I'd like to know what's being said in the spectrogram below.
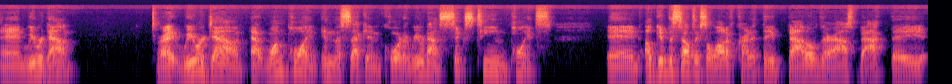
and we were down. Right? We were down at one point in the second quarter. We were down 16 points. And I'll give the Celtics a lot of credit. They battled their ass back. They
